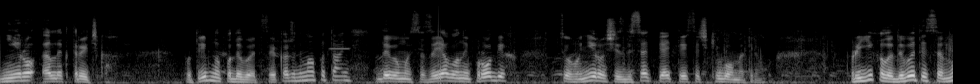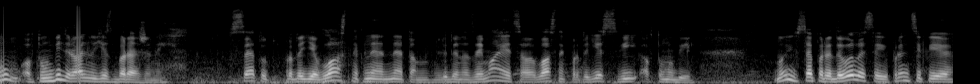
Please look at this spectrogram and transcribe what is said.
Niro електричка. Потрібно подивитися. Я кажу, нема питань. Дивимося, заявлений пробіг цього Niro 65 тисяч кілометрів. Приїхали дивитися, ну, автомобіль реально є збережений. Все тут продає власник, не, не там людина займається, а власник продає свій автомобіль. Ну і все передивилися. І в принципі,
